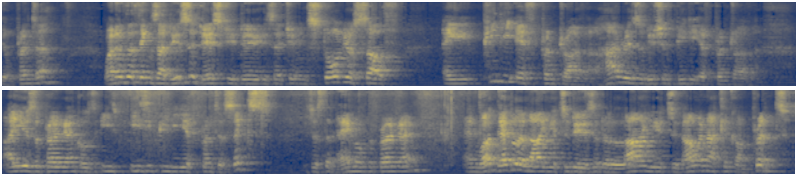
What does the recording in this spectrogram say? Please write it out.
your printer. One of the things I do suggest you do is that you install yourself a PDF print driver, a high resolution PDF print driver. I use a program called Easy PDF Printer 6. It's just the name of the program. And what that will allow you to do is it will allow you to, now when I click on print,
